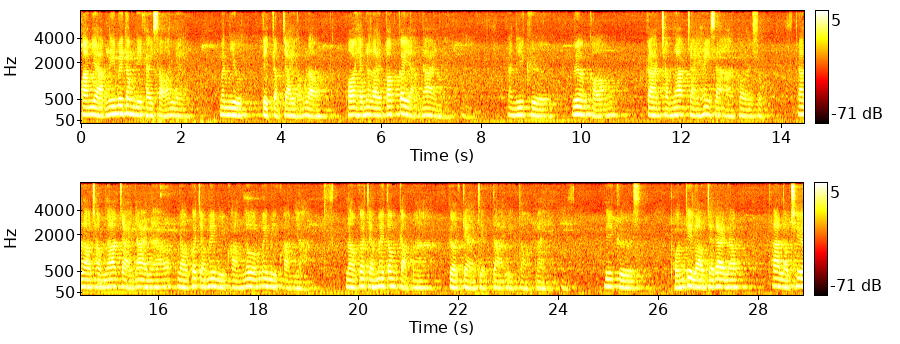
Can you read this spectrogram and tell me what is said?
ความอยากนี้ไม่ต้องมีใครสอนเลย มันอยู่ ติดกับใจของเรา พอเห็นอะไรปั๊บก็อยากได้เลยอันนี้คือเรื่องของการชำระใจให้สะอาดบริสุทธิ์ ถ้าเราชำระใจได้แล้ว เราก็จะไม่มีความโลภไม่มีความอยาก เราก็จะไม่ต้องกลับมาเกิดแก่เจ็บตายอีกต่อไป นี่คือผลที่เราจะได้รับ ถ้าเราเชื่อ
